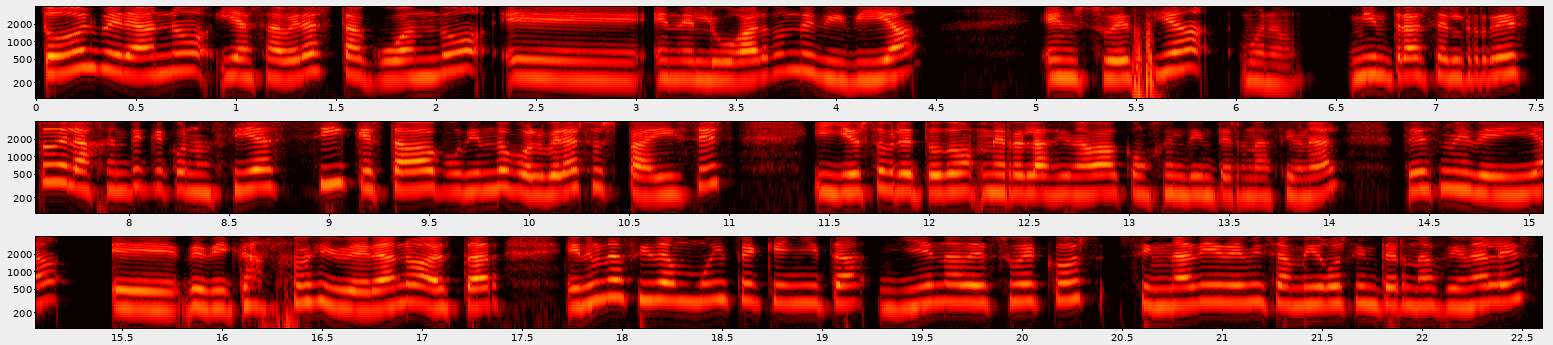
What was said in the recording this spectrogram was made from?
todo el verano y a saber hasta cuándo eh, en el lugar donde vivía en Suecia. Bueno, mientras el resto de la gente que conocía sí que estaba pudiendo volver a sus países y yo sobre todo me relacionaba con gente internacional, entonces me veía eh, dedicando mi verano a estar en una ciudad muy pequeñita, llena de suecos, sin nadie de mis amigos internacionales.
